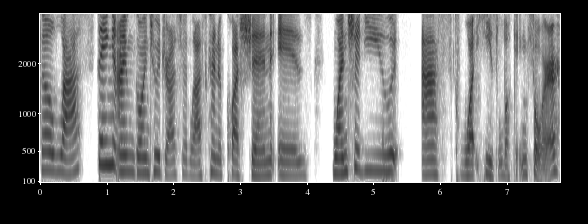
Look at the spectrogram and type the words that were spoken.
The last thing I'm going to address, or the last kind of question, is when should you ask what he's looking for.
